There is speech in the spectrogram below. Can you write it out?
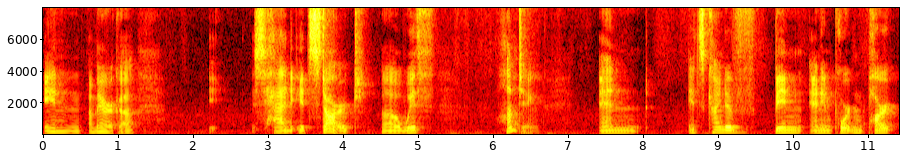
in America had its start uh, with hunting. And it's kind of been an important part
